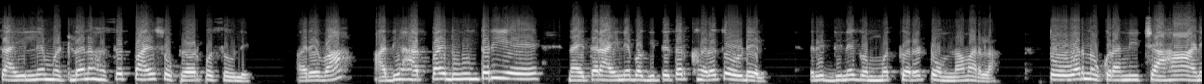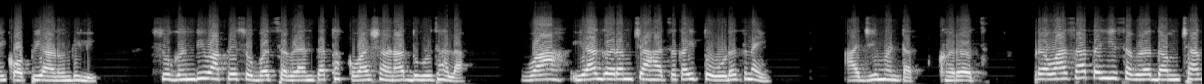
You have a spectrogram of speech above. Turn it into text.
साहिलने म्हटलं ना हसत पाय सोफ्यावर पसवले अरे वा आधी हात पाय धुवून तरी ये नाहीतर आईने बघितले तर खरंच ओरडेल. रिद्धीने गंमत करत टोमना मारला. तोवर नोकरांनी चहा आणि कॉफी आणून दिली. सुगंधी वाफेसोबत सगळ्यांचा थकवा क्षणात दूर झाला. वाह या गरम चहाचं काही तोडच नाही. आजी म्हणतात खरंच. प्रवासातही सगळं दमछाक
